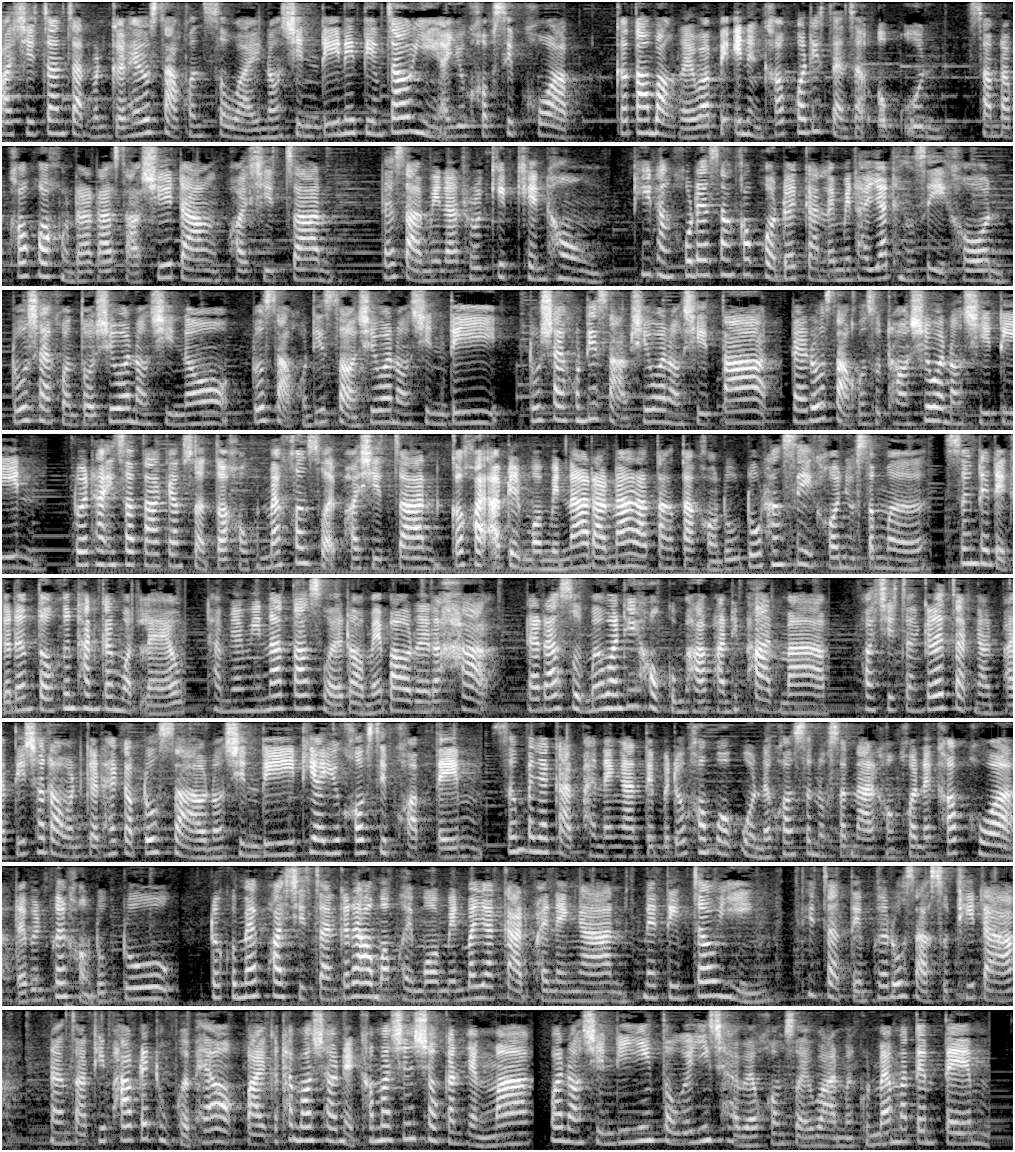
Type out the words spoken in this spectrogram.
พอชิดจันจัดวันเกิดให้ลูกสาวคนสวย น้องชินดี้ในทีมเจ้าหญิงอายุครบ 10 ขวบ ก็ต้องบอกเลยว่าเป็นอีกหนึ่งครอบครัวที่แสนจะอบอุ่นสำหรับครอบครัวของดาราสาวชื่อดังพลอยชิดจันและสามีนักธุรกิจเคนฮง ที่ทั้งคู่ได้สร้างครอบครัวด้วยกันและมีทายาทถึง 4 คน ลูกชายคนโตชื่อว่าน้องชิโน่ลูกสาวคนที่2ชื่อว่าน้องชินดี้ลูกชายคนที่ 3 ชื่อว่าน้องชีตาและลูกสาวคนสุดท้องชื่อว่าน้องชีดิน โดยทางอินสตาแกรมส่วนตัวของคุณแม่คนสวยพอชิจัน ก็คอยอัปเดตโมเมนต์น่ารักน่ารักต่างๆของลูกๆทั้ง 4 คนอยู่เสมอ ซึ่งเด็กๆก็เริ่มโตขึ้นทันกันหมดแล้วแถมยังมีหน้าตาสวยหล่อไม่เบาเลยละค่ะและล่าสุดเมื่อวันที่ 6 กุมภาพันธ์ที่ผ่านมา พลอยชิจันก็ได้จัดงานปาร์ตี้ฉลองวันเกิดให้กับลูกสาวน้องชินดี้ที่อายุครบ 10 ขวบเต็ม ซึ่งบรรยากาศภายในงานเต็มไปด้วยความอบอุ่นและความสนุกสนานของคนในครอบครัว และเป็นเพื่อนของลูกๆ โดยคุณแม่พลอยชิจันก็ได้ออกมาเผยโมเมนต์บรรยากาศภายในงาน ในทีมเจ้าหญิง ที่จัดเต็มเพื่อลูกสาวสุดที่รักหลังจากที่ภาพได้ถูกเผยแพร่ออกไปก็ทำเอาชาวเน็ตเข้ามาชื่นชมกันอย่างมาก ว่าน้องชินดี้ยิ่งโตก็ยิ่งฉายแววความสวยหวานเหมือนคุณแม่มาเต็มๆ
